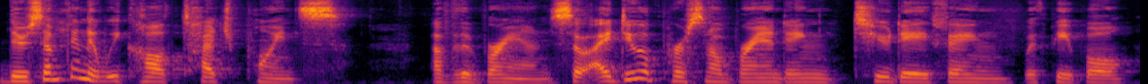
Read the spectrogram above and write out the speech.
there's something that we call touch points of the brand. So I do a personal branding two day thing with people.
